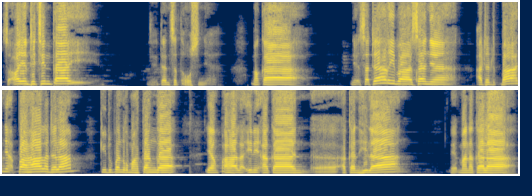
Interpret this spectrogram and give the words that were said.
seorang yang dicintai dan seterusnya. Maka ya, sadari bahasanya ada banyak pahala dalam kehidupan rumah tangga yang pahala ini akan uh, akan hilang ya, manakala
